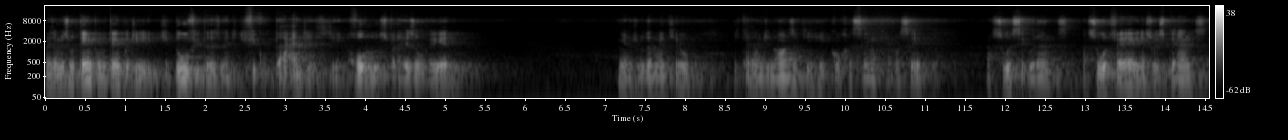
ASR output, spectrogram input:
mas ao mesmo tempo um tempo de, de dúvidas, né, de dificuldades, de rolos para resolver. Me ajuda, mãe, que eu e cada um de nós aqui recorra sempre a você, a sua segurança, a sua fé e a sua esperança,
